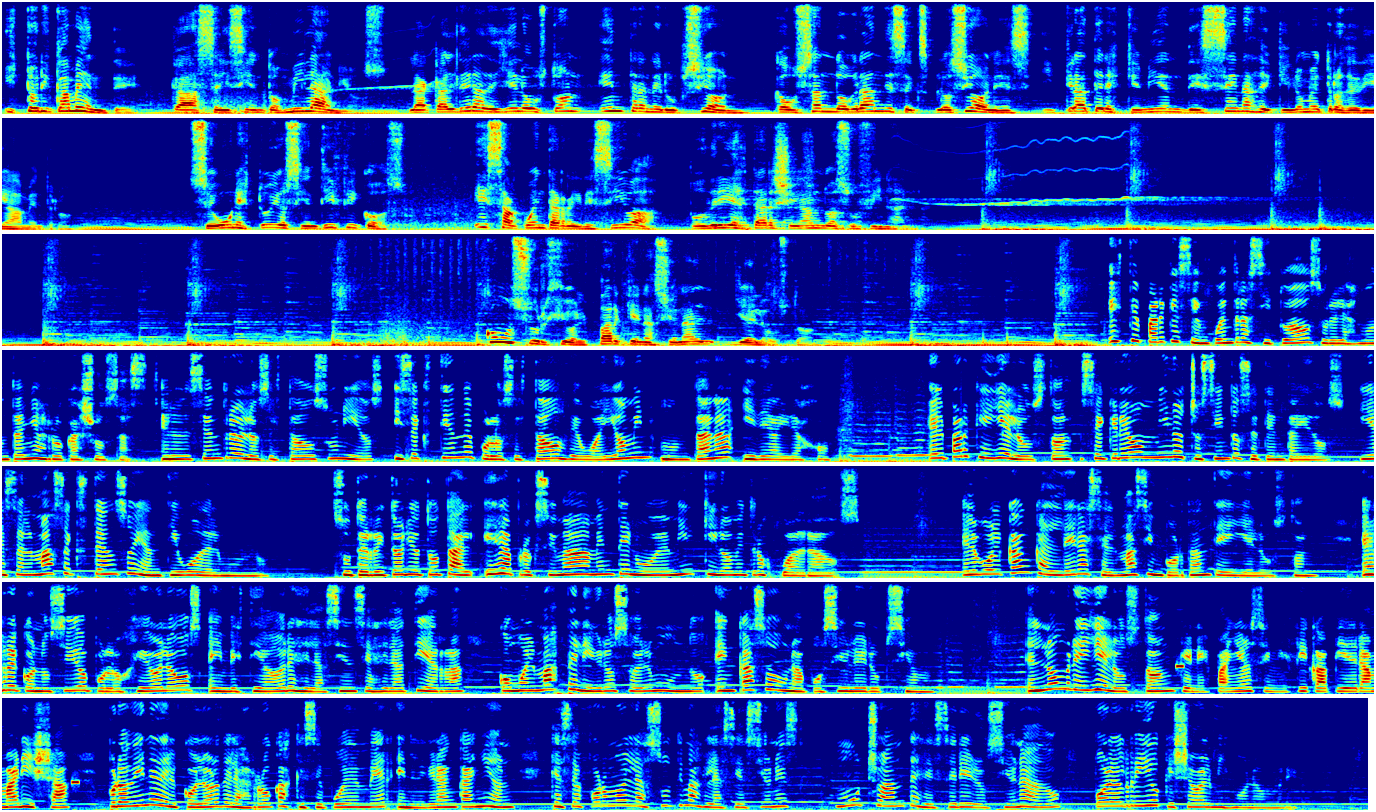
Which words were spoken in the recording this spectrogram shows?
Históricamente, cada 600.000 años, la caldera de Yellowstone entra en erupción, causando grandes explosiones y cráteres que miden decenas de kilómetros de diámetro. Según estudios científicos, esa cuenta regresiva podría estar llegando a su final. ¿Cómo surgió el Parque Nacional Yellowstone? Este parque se encuentra situado sobre las montañas rocallosas, en el centro de los Estados Unidos, y se extiende por los estados de Wyoming, Montana y de Idaho. El parque Yellowstone se creó en 1872 y es el más extenso y antiguo del mundo. Su territorio total es de aproximadamente 9.000 kilómetros cuadrados. El volcán Caldera es el más importante de Yellowstone. Es reconocido por los geólogos e investigadores de las ciencias de la Tierra como el más peligroso del mundo en caso de una posible erupción. El nombre Yellowstone, que en español significa piedra amarilla, proviene del color de las rocas que se pueden ver en el Gran Cañón, que se formó en las últimas glaciaciones mucho antes de ser erosionado por el río que lleva el mismo nombre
